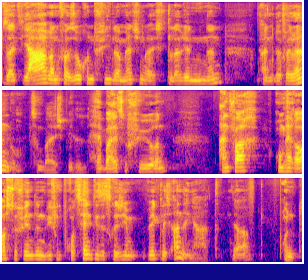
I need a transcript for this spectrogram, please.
seit Jahren versuchen viele Menschenrechtlerinnen, ein Referendum zum Beispiel herbeizuführen, einfach um herauszufinden, wie viel Prozent dieses Regime wirklich Anhänger hat. Ja. Und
